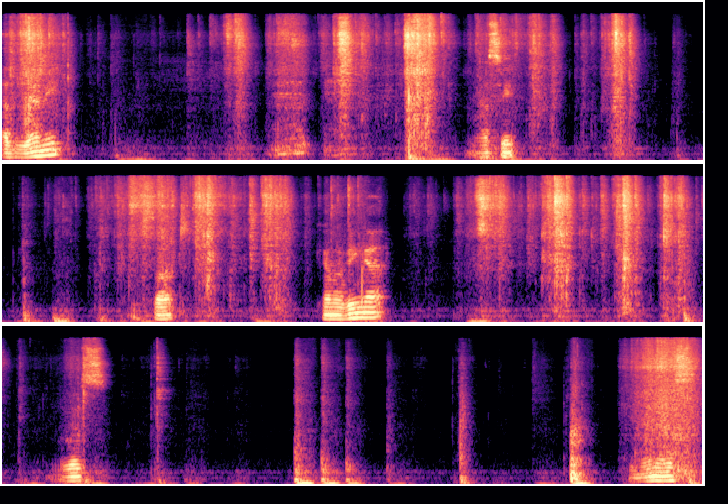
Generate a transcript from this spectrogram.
Adriani. Messi. Start. Camavinga. Lewis. Jimenez.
